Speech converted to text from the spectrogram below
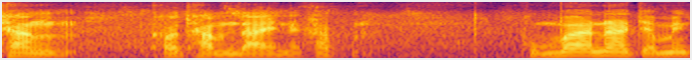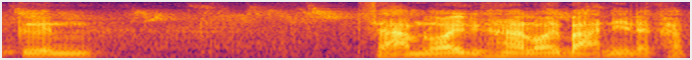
ช่างเขาทำได้นะครับ ผมว่าน่าจะไม่เกินสามร้อยหรือห้าร้อยบาทนี่แหละครับ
